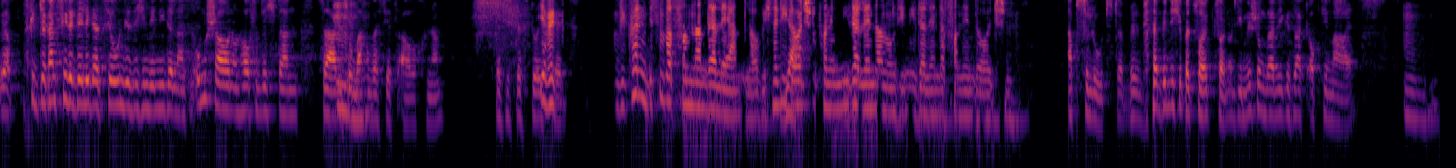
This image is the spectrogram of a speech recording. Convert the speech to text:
ja, es gibt ja ganz viele Delegationen, die sich in den Niederlanden umschauen und hoffentlich dann sagen, mhm. so machen wir es jetzt auch, ne? Dass sich das durchsetzt. Ja, wir, wir, können ein bisschen was voneinander lernen, glaube ich, ne? Die ja. Deutschen von den Niederländern und die Niederländer von den Deutschen. Absolut. Da bin, da bin ich überzeugt von. Und die Mischung war, wie gesagt, optimal. Mhm.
